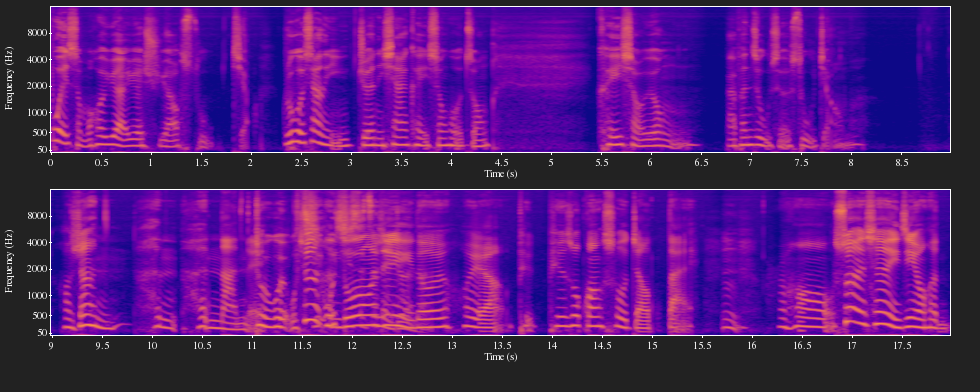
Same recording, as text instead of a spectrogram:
为什么会越来越需要塑胶？如果像你觉得你现在可以生活中可以少用百分之五十的塑胶吗？好像很很很难诶、欸，对，我我就是很多东西你都会要，比比如说光塑胶袋，嗯，然后虽然现在已经有很，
